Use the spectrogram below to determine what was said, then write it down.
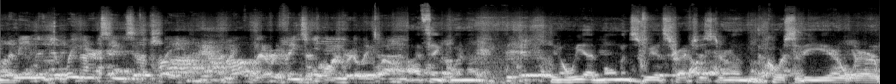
know what I mean. The, the way your teams have played, Michael, everything's going really well. I think when you know we had moments, we had stretches during the course of the year where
